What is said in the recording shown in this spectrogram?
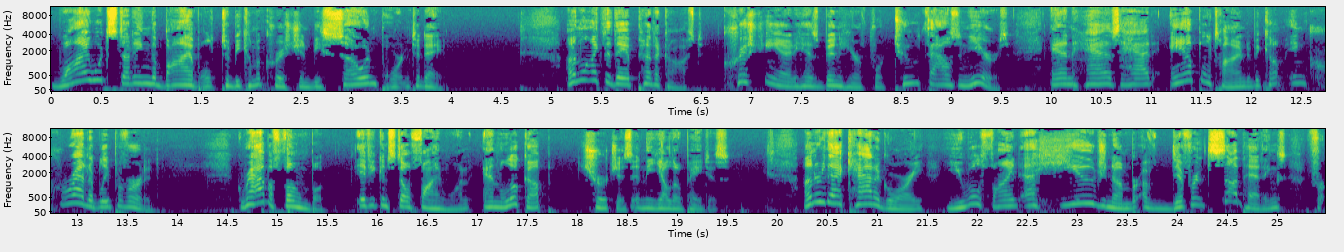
Why would studying the Bible to become a Christian be so important today? Unlike the day of Pentecost, Christianity has been here for 2,000 years and has had ample time to become incredibly perverted. Grab a phone book, if you can still find one, and look up churches in the yellow pages. Under that category, you will find a huge number of different subheadings for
